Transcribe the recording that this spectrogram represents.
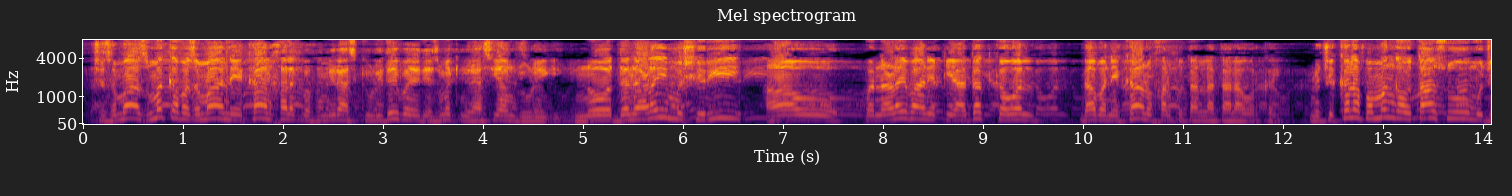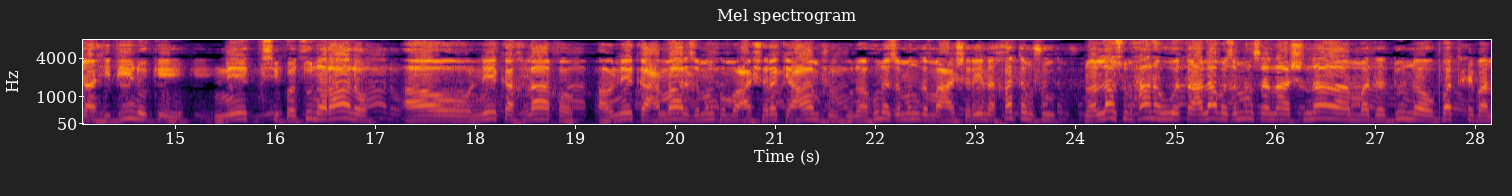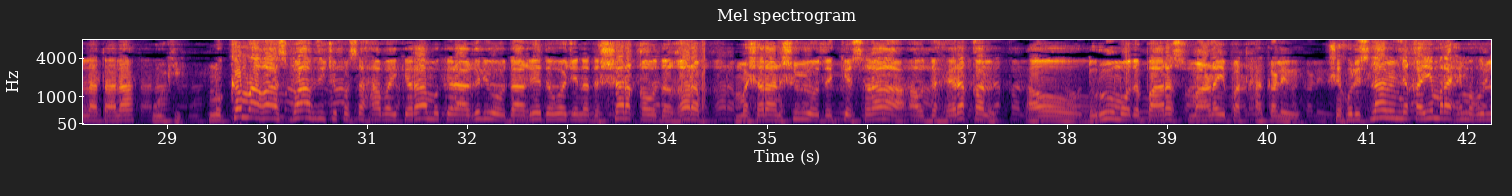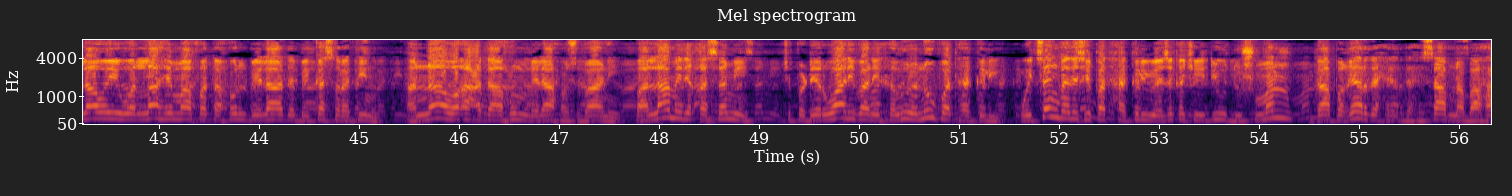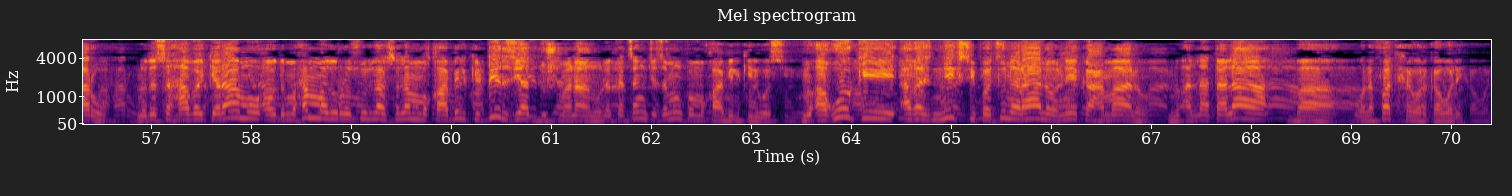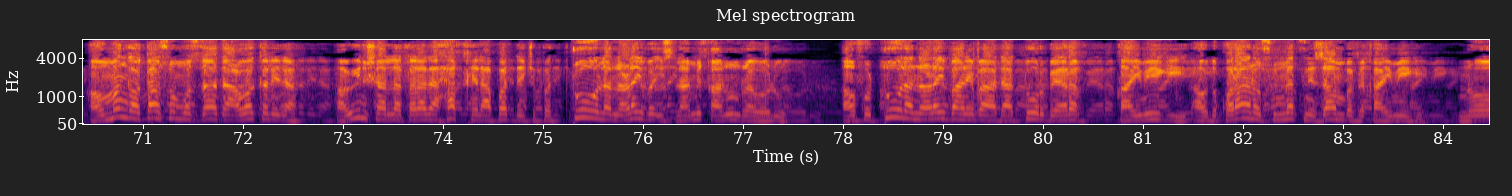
چې زما ځمکه به زما نېکان خلک به په میراث کې وړي، دوی به د دې ځمکې میراثیان جوړېږي. نو د نړۍ مشري او په نړۍ باندې قیادت کول دا به نېکانو خلکو ته الله تعالی ورکوي. نو چې کله په موږ او تاسو مجاهدینو کې نېک صفتونه راغلو او نېک اخلاق او نېک اعمال زموږ په معاشره کې عام شو، ګناهونه زموږ د معاشرې نه ختم شو، نو الله سبحانه وتعالی به زمونږ سره ناشنا مددونه او فتحې به الله تعالی وکړي. نو کوم هغه اسباب دي چې په صحابه کرامو کې راغلي وو او د هغې د وجې نه د شرق او د غرب مشران شوي او د کسرا او د هرقل او د روم او د پارس ماڼۍ فتح کړې وې. شیخ الاسلام ابن قیم رحمه الله وایي، والله ما فتحوا البلاد بکثرة انا واعداهم بلا حسبان، په الله مې دې قسم وي! چې په ډېروالي باندې ښارونه نه وو فتحه کلي، وایي څنګ به یې داسې فتحه کلي وای، ځکه چې دیو دښمن دا په غیر د حساب نه بهر وو، نو د صحابه کرامو او د محمد رسول الله سلم مقابل کې ډېر زیات دښمنان وو، لکه څنګ چې زموږ په مقابل کې دي اوس، نو هغو کې هغه نیک صفتونه رالو، نیک اعمال، نو الله تعالی به وله فتحې ورکولې او موږ او تاسو هم اوس دا دعوه کلې ده او ان شاء الله تعالی دا حق خلافت دی چې په ټوله نړۍ به اسلامي قانون راولو. او فه ټوله نړی باندی به دا تور بیرغ قایمیږی او د قران او سنت نظام به فه قایمیږی نو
